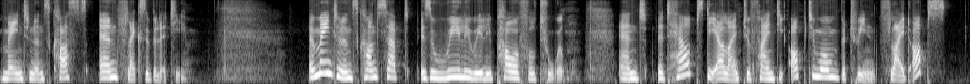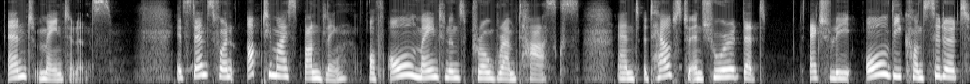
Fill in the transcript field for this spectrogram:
maintenance costs and flexibility. A maintenance concept is a really, really powerful tool, and it helps the airline to find the optimum between flight ops and maintenance. It stands for an optimized bundling of all maintenance program tasks, and it helps to ensure that actually all the considered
